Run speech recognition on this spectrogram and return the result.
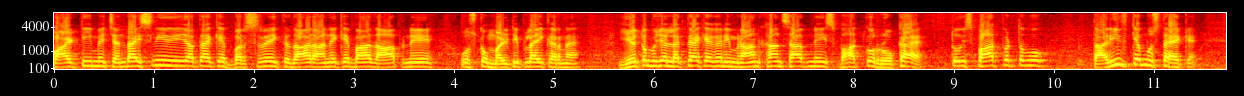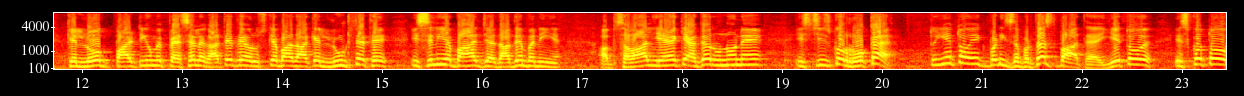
पार्टी में चंदा इसलिए दिया जाता है कि बरसर इकतदार आने के बाद आपने उसको मल्टीप्लाई करना है? ये तो मुझे लगता है कि अगर इमरान खान साहब ने इस बात को रोका है तो इस बात पर तो वो तारीफ़ के मुस्तक हैं कि लोग पार्टियों में पैसे लगाते थे और उसके बाद आके लूटते थे, इसलिए बाहर जायदादें बनी हैं। अब सवाल यह है कि अगर उन्होंने इस चीज़ को रोका है तो ये तो एक बड़ी ज़बरदस्त बात है। ये तो इसको तो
